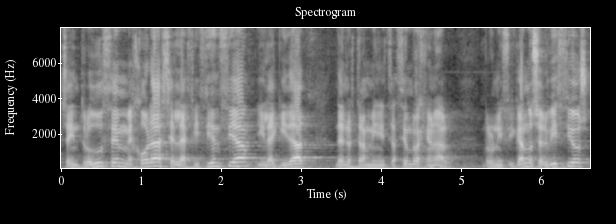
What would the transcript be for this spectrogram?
se introducen mejoras en la eficiencia y la equidad de nuestra Administración regional, reunificando servicios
